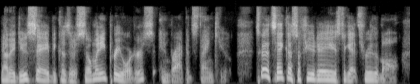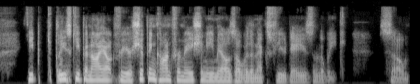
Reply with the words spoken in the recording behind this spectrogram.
now they do say because there's so many pre-orders in brackets, thank you. It's going to take us a few days to get through them all. Keep, please keep an eye out for your shipping confirmation emails over the next few days in the week. So,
